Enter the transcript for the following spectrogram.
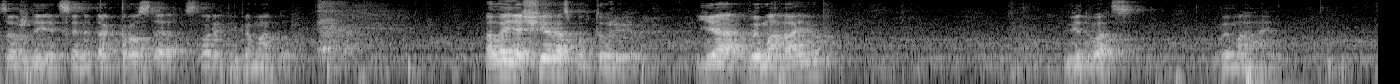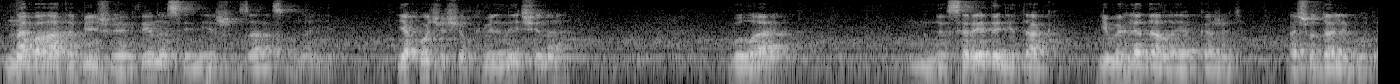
завжди це не так просто створити команду. Але я ще раз повторюю, я вимагаю від вас, вимагаю набагато більшої активності, ніж зараз вона є. Я хочу, щоб Хмельниччина була не всередині так і виглядала, як кажуть, а що далі буде,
